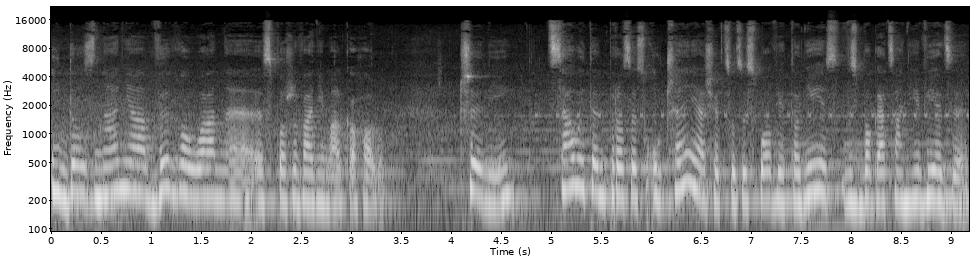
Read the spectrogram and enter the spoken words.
i doznania wywołane spożywaniem alkoholu. Czyli cały ten proces uczenia się w cudzysłowie to nie jest wzbogacanie wiedzy,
